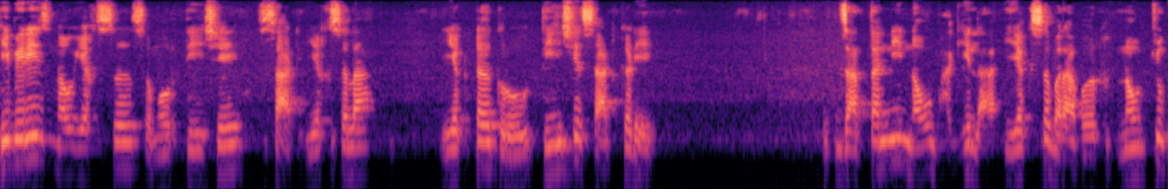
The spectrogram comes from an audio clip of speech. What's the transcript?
ही बेरीज नऊ यक्ष समोर तीनशे साठ यक्षला एकटं करू तीनशे साठकडे. जातानी नऊ भागीला यक्ष बराबर नऊ चूक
